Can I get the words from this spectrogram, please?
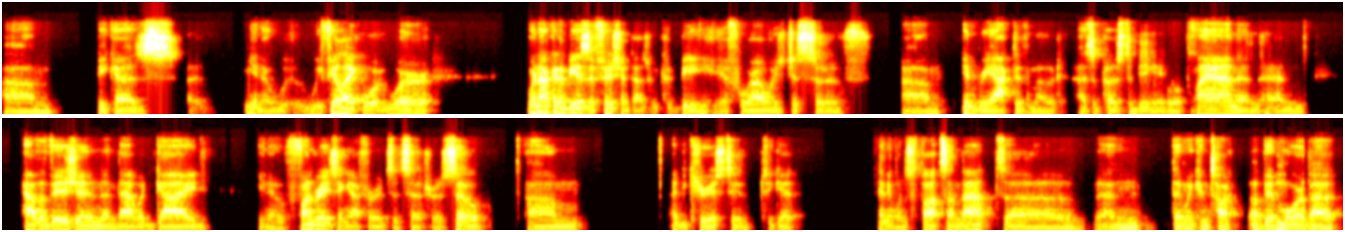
Um, because uh, you know we, feel like we're we're, we're not going to be as efficient as we could be if we're always just sort of um, in reactive mode as opposed to being able to plan and and have a vision and that would guide you know fundraising efforts etc so um, i'd be curious to to get anyone's thoughts on that uh, and then we can talk a bit more about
